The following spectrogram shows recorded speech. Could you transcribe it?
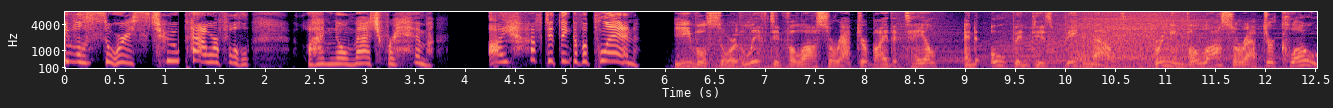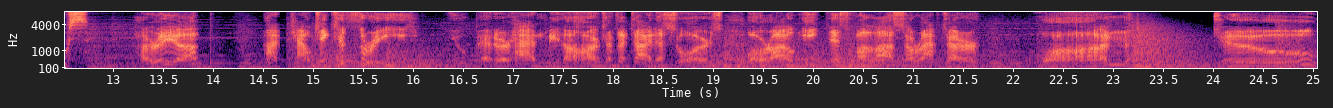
Evil Evilsaur is too powerful. I'm no match for him. I have to think of a plan. Evil Evilsaur lifted Velociraptor by the tail and opened his big mouth, bringing Velociraptor close. Hurry up! I'm counting to three. You better hand me the heart of the dinosaurs, or I'll eat this Velociraptor. One, two,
